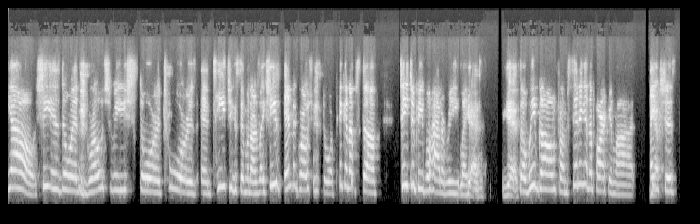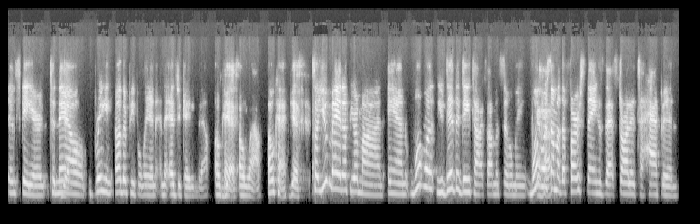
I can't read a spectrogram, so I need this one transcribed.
Yo, she is doing grocery store tours and teaching seminars. Like she's in the grocery store picking up stuff, teaching people how to read labels. Yes. Yes. So we've gone from sitting in the parking lot, anxious yep. and scared, to now yes. bringing other people in and educating them. Okay. Yes. Oh wow. Okay. Yes. So you made up your mind, and what was you did the detox? I'm assuming. What uh-huh. were some of the first things that started to happen?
